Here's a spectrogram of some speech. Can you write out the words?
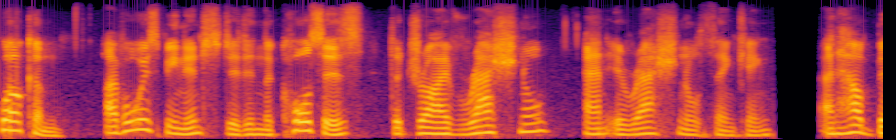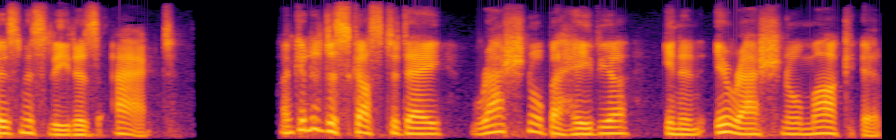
Welcome. I've always been interested in the causes that drive rational and irrational thinking and how business leaders act. I'm going to discuss today rational behavior in an irrational market.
